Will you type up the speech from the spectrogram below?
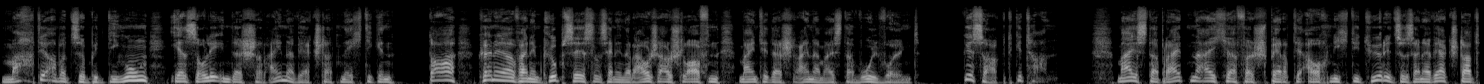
machte aber zur Bedingung, er solle in der Schreinerwerkstatt nächtigen. Da könne er auf einem Clubsessel seinen Rausch ausschlafen, meinte der Schreinermeister wohlwollend. Gesagt, getan. Meister Breiteneicher versperrte auch nicht die Türe zu seiner Werkstatt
